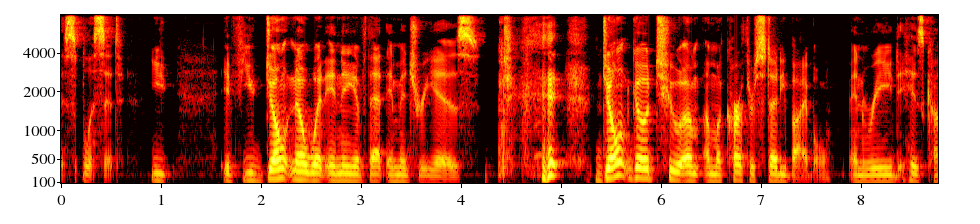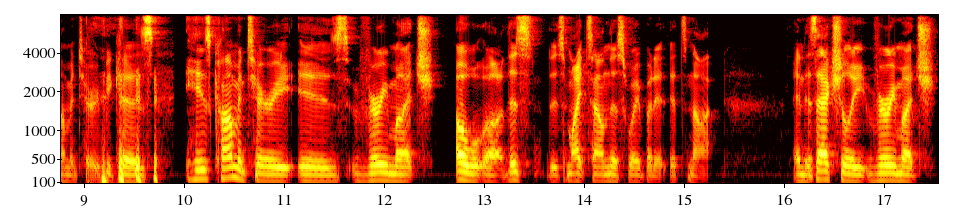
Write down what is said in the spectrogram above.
explicit. You if you don't know what any of that imagery is, don't go to a, a MacArthur Study Bible and read his commentary because his commentary is very much oh, uh, this this might sound this way, but it, it's not, and it's actually very much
